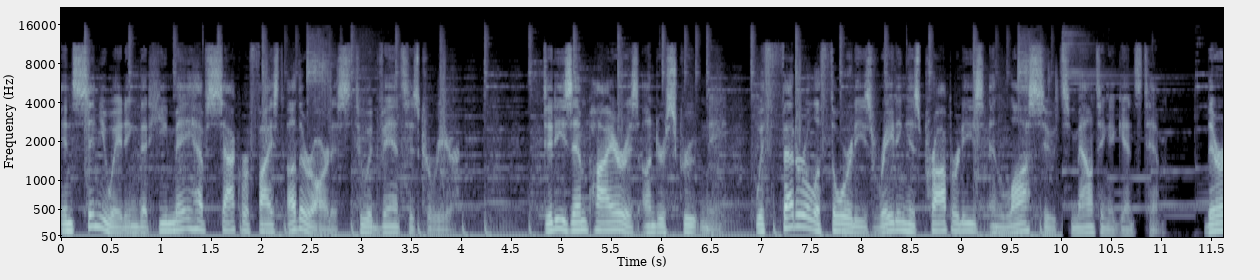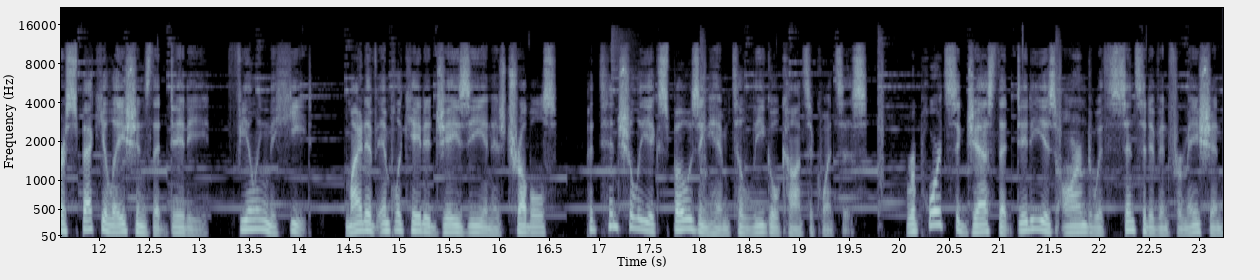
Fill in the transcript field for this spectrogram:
insinuating that he may have sacrificed other artists to advance his career. Diddy's empire is under scrutiny, with federal authorities raiding his properties and lawsuits mounting against him. There are speculations that Diddy, feeling the heat, might have implicated Jay-Z in his troubles, potentially exposing him to legal consequences. Reports suggest that Diddy is armed with sensitive information,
